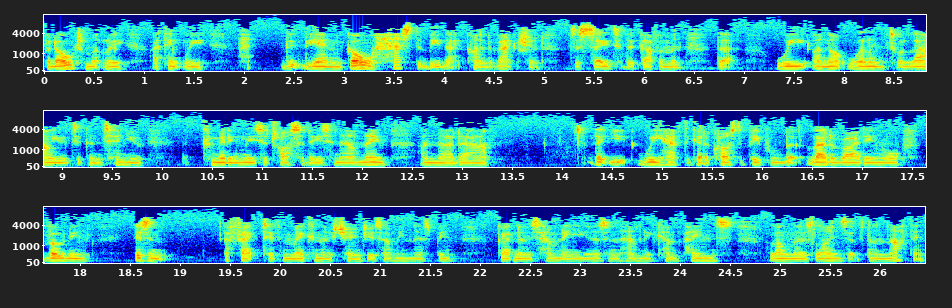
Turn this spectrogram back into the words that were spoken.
But ultimately, I think we, the, the end goal has to be that kind of action to say to the government that we are not willing to allow you to continue committing these atrocities in our name, and that uh, that you, we have to get across to people that ladder riding or voting isn't effective in making those changes. I mean, there's been God knows how many years and how many campaigns along those lines that have done nothing.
